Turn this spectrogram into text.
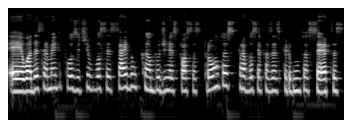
é, o adestramento positivo, você sai do campo de respostas prontas para você fazer as perguntas certas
